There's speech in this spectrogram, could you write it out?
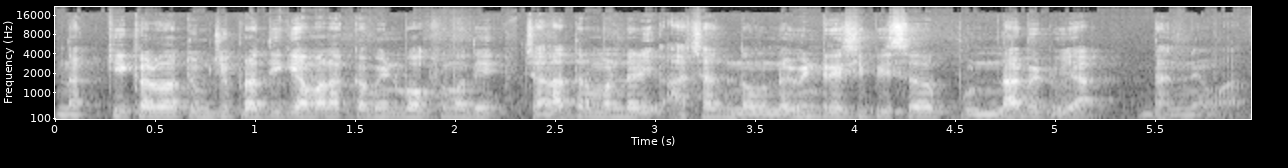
नक्की कळवा तुमची प्रतिक्रिया मला कमेंट बॉक्समध्ये चला तर मंडळी अशा नवनवीन रेसिपीसह पुन्हा भेटूया. धन्यवाद.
